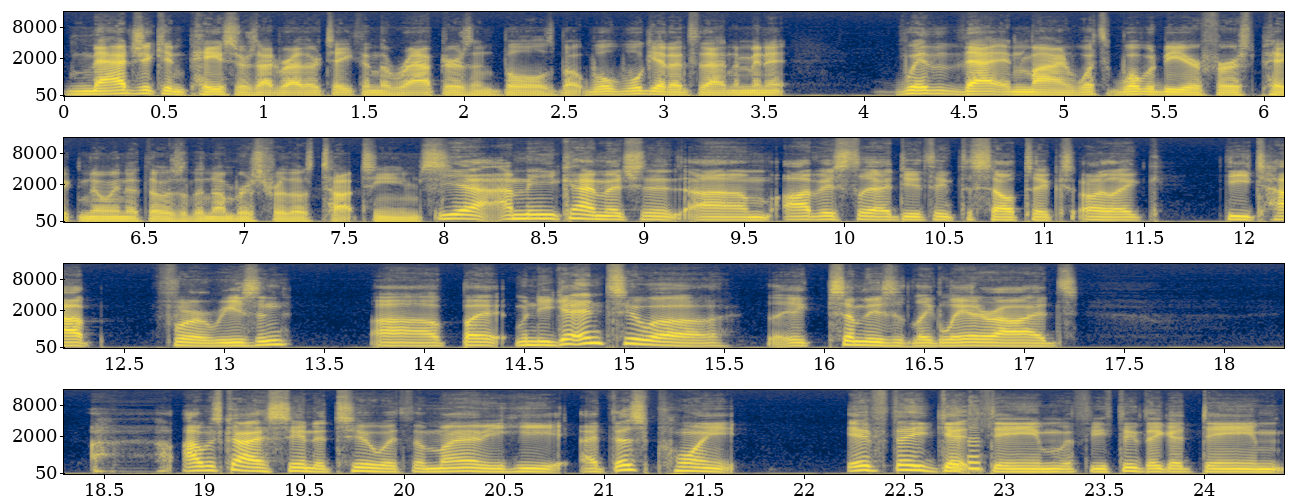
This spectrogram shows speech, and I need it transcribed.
Magic and Pacers I'd rather take than the Raptors and Bulls, but we'll we'll get into that in a minute. With that in mind, what's what would be your first pick, knowing that those are the numbers for those top teams? Yeah, I mean, you kind of mentioned it. Um, obviously, I do think the Celtics are like the top for a reason. Uh, but when you get into uh like some of these like later odds, I was kind of seeing it too with the Miami Heat. At this point, if they get Dame, if you think they get Dame,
